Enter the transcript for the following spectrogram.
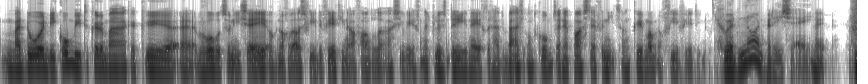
maar door die combi te kunnen maken, kun je bijvoorbeeld zo'n IC ook nog wel eens via de 14 afhandelen. Als je weer eens met plus 93 uit het buitenland komt en hij past even niet, dan kun je hem ook nog via 14 doen. Gebeurt nooit bij de IC. Nee.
